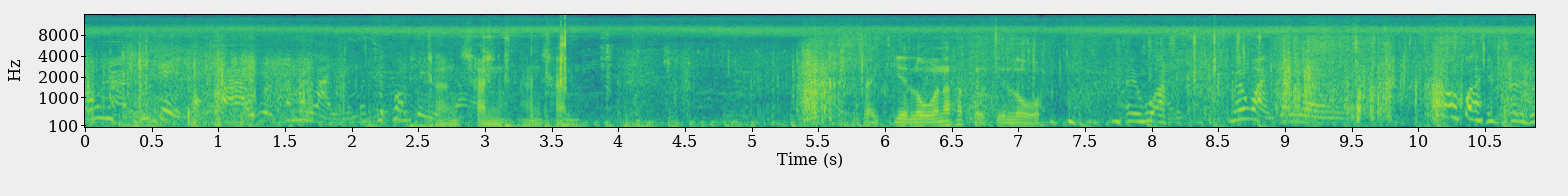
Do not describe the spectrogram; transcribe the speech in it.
ต้องหาที่เบรกของเท้าด้วยถ้ามันไหลแล้วมันจะต้องเบรกทางชันทางชัน ใส่เกียร์โลนะครับใส่เกียร์โลไม่ไหวไม่ไหวจะโลไม่ไหวจะโล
